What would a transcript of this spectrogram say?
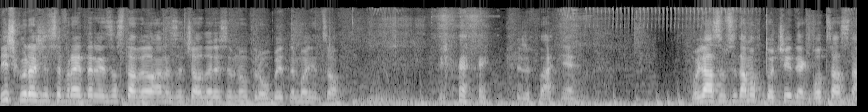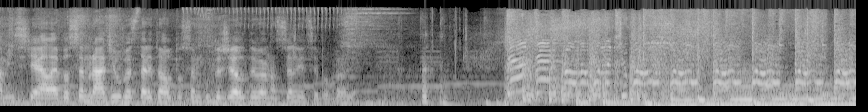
je škoda, že se Fred tady nezastavil a nezačal tady se mnou troubit nebo něco. Každopádně. Možná jsem se tam mohl točit jak vocas na místě, ale byl jsem rád, že vůbec tady to auto jsem udržel tyhle na silnici, popravdě. Dancing for the one that you want, want, want, want, want, want.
